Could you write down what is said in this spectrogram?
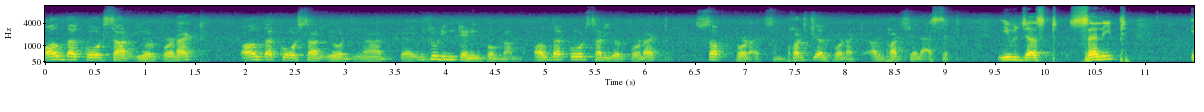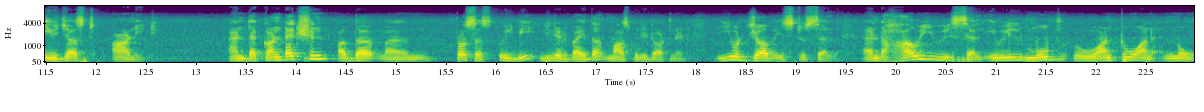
all the codes are your product. All the codes are your uh, including training program. All the codes are your product. Sub products virtual product or virtual asset. You just sell it you just earn it. And the conduction of the um, process will be led by the massberry.net your job is to sell. And how you will sell? You will move one to one? No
